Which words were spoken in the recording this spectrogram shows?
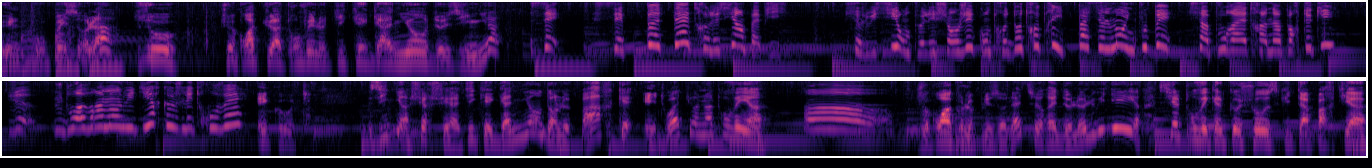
Une poupée Zola? Zou, je crois que tu as trouvé le ticket gagnant de Zinnia. C'est... c'est peut-être le sien, papy. Celui-ci, on peut l'échanger contre d'autres prix, pas seulement une poupée. Ça pourrait être à n'importe qui. Je... je dois vraiment lui dire que je l'ai trouvé Écoute, Zinnia cherchait un ticket gagnant dans le parc et toi, tu en as trouvé un. Oh Je crois que le plus honnête serait de le lui dire. Si elle trouvait quelque chose qui t'appartient,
